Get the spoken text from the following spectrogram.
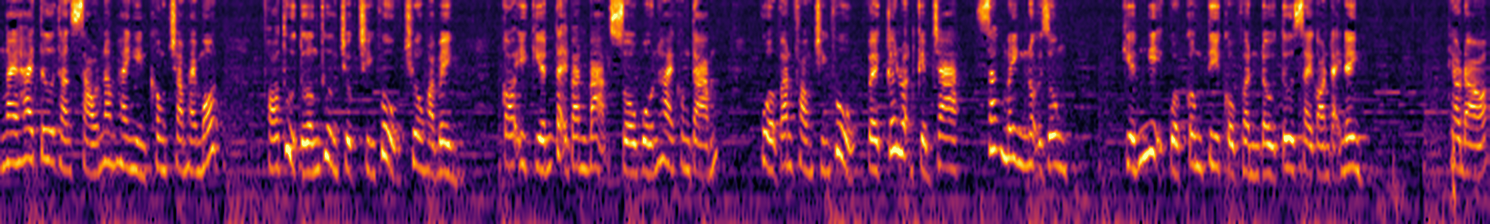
ngày 24 tháng 6 năm 2021, Phó Thủ tướng Thường trực Chính phủ Trương Hòa Bình có ý kiến tại văn bản số 4208 của Văn phòng Chính phủ về kết luận kiểm tra, xác minh nội dung kiến nghị của công ty cổ phần đầu tư Sài Gòn Đại Ninh. Theo đó,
